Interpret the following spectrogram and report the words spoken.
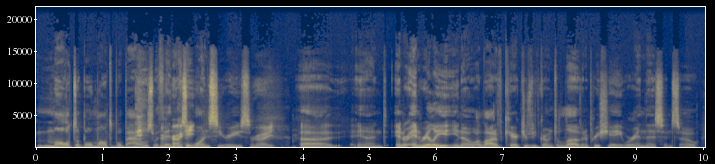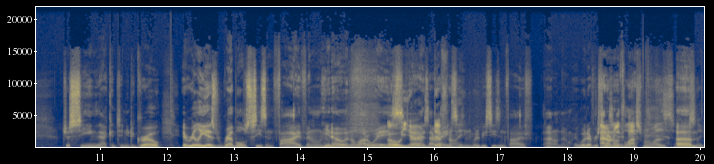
multiple multiple battles within this one series. right Uh, and and and really, you know, a lot of characters we've grown to love and appreciate were in this, and so just seeing that continue to grow, it really is Rebels season five, and you know, in a lot of ways. Oh, Or yeah, is that right? definitely. Season, would it be season five? I don't know. Whatever. i don't know what the be. last one was Um, honestly.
